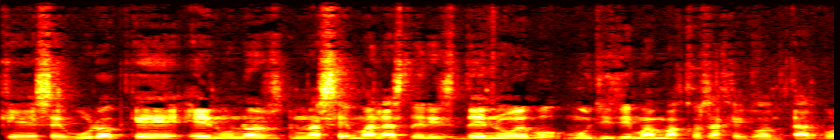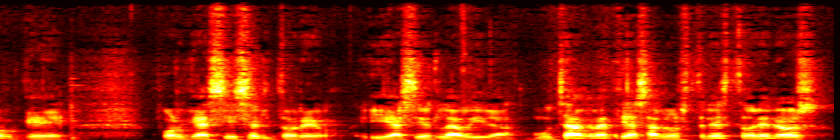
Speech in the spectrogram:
que, seguro que en unos, unas semanas tenéis de nuevo muchísimas más cosas que contar porque, porque así es el toreo y así es la vida. Muchas gracias a los tres toreros,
